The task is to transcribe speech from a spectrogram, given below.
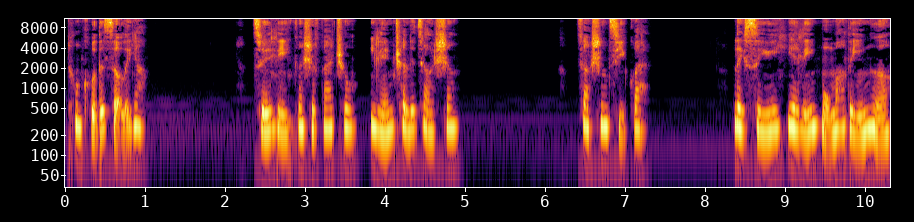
痛苦的走了样，嘴里更是发出一连串的叫声，叫声奇怪。类似于夜里母猫的银鹅。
